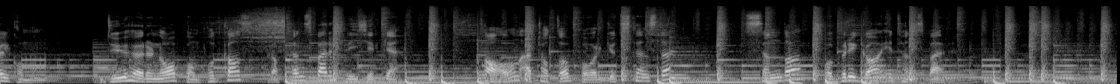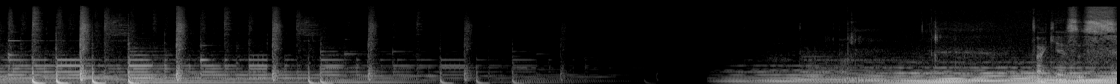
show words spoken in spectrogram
velkommen. Du hører nå på en podkast fra Tønsberg frikirke. Talen er tatt opp på vår gudstjeneste søndag på Brygga i Tønsberg. Takk, Jesus.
